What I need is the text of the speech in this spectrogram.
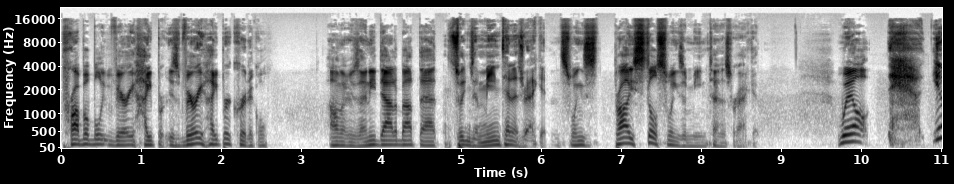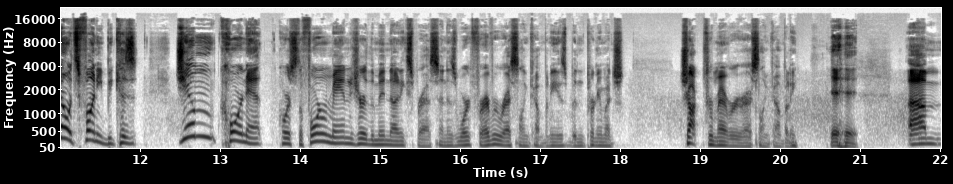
Probably very hyper is very hypercritical. I don't think there's any doubt about that. Swings a mean tennis racket. swings probably still swings a mean tennis racket. Well, you know it's funny because Jim Cornette, of course, the former manager of the Midnight Express, and has worked for every wrestling company, has been pretty much chucked from every wrestling company. Um,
